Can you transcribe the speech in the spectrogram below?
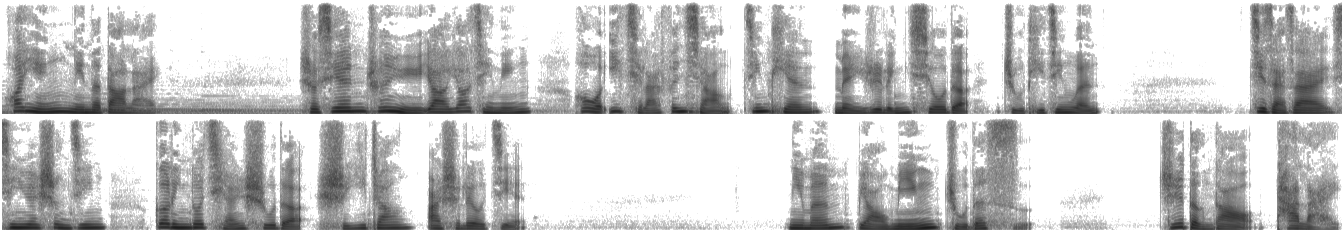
欢迎您的到来。首先，春雨要邀请您和我一起来分享今天每日灵修的主题经文，记载在新约圣经哥林多前书的十一章二十六节。你们表明主的死，只等到他来。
